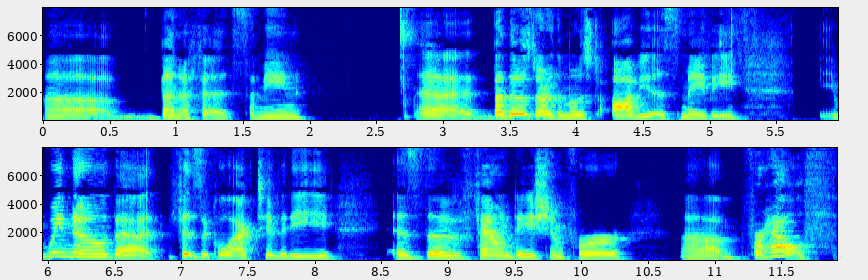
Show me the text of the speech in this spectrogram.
uh, benefits. I mean uh, but those are the most obvious maybe. We know that physical activity is the foundation for um, for health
